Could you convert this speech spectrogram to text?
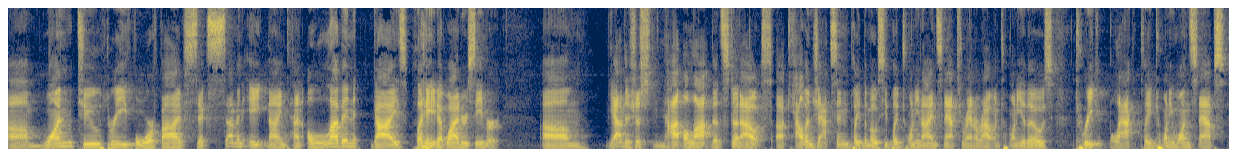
Um, 1, 2, 3, 4, 5, 6, 7, 8, 9, 10, 11 guys played at wide receiver. Um, yeah, there's just not a lot that stood out. Uh, Calvin Jackson played the most. He played 29 snaps, ran a route in 20 of those. Tarik Black played 21 snaps.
